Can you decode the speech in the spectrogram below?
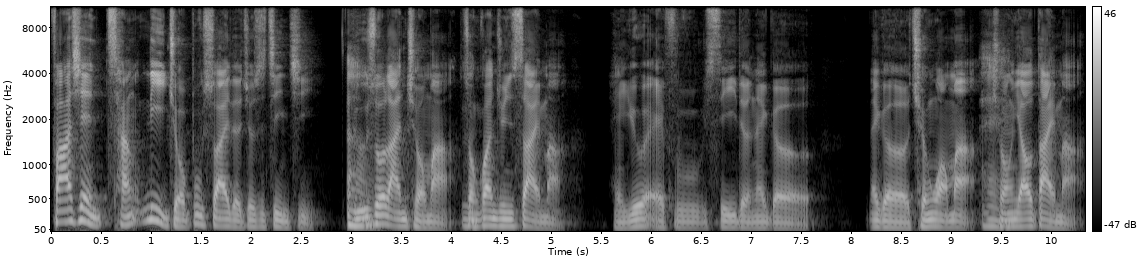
发现长历久不衰的就是竞技，比如说篮球嘛，总冠军赛嘛，嘿 UFC 的那个那个拳王嘛，拳王腰带嘛，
